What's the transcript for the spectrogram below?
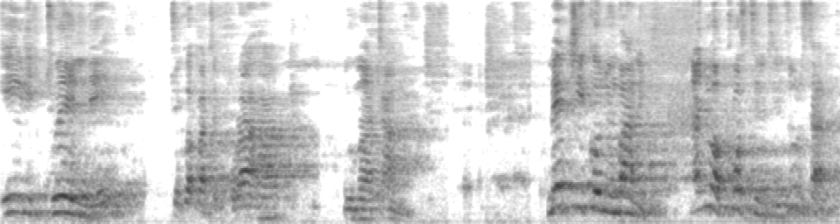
ili twende tukapate furaha Jumatano. Mechi iko nyumbani, najua Coast ni nzuri sana.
